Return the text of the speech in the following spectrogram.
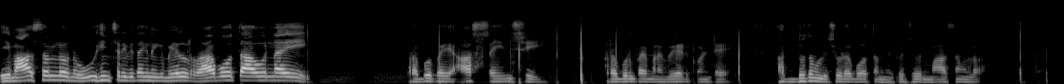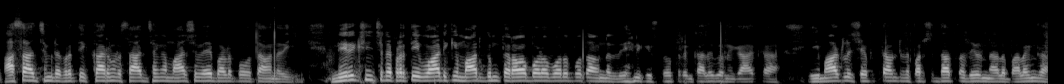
ఈ మాసంలో నువ్వు ఊహించని విధంగా నీకు మేలు రాబోతా ఉన్నాయి. ప్రభుపై ఆశ్రయించి ప్రభునిపై మనం వేడుకుంటే అద్భుతములు చూడబోతాం మీకు జూన్ మాసంలో. అసాధ్యమైన ప్రతి కార్యం కూడా సాధ్యంగా మార్చివేయబడబోతా ఉన్నది. నిరీక్షించిన ప్రతి వాటికి మార్గం తెరవబడబడబోతా ఉన్నది. దేనికి స్తోత్రం కలుగును గాక. ఈ మాటలు చెప్తా ఉంటున్న పరిశుద్ధాత్మ దేవుడు నాలో బలంగా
